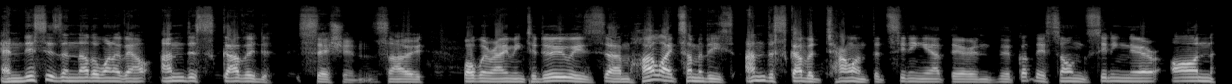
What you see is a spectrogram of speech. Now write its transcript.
And this is another one of our undiscovered sessions. So, what we're aiming to do is um, highlight some of these undiscovered talent that's sitting out there, and they've got their songs sitting there on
